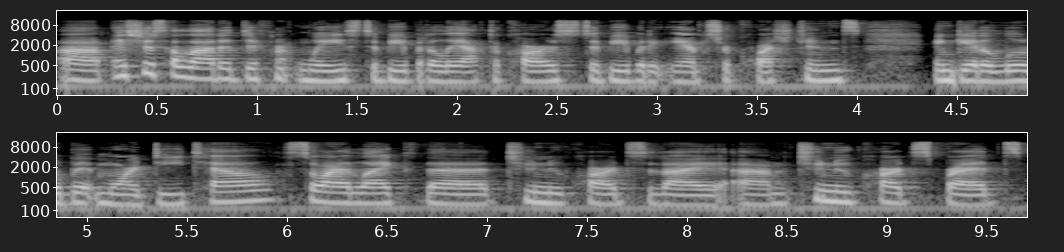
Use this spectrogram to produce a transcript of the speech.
um, it's just a lot of different ways to be able to lay out the cards, to be able to answer questions and get a little bit more detail. So I like the two new cards that I, um, two new card spreads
